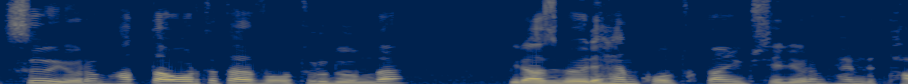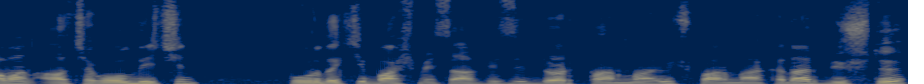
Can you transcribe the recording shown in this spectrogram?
sığıyorum. Hatta orta tarafa oturduğumda biraz böyle hem koltuktan yükseliyorum hem de tavan alçak olduğu için buradaki baş mesafesi 4 parmağa 3 parmağa kadar düştü.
